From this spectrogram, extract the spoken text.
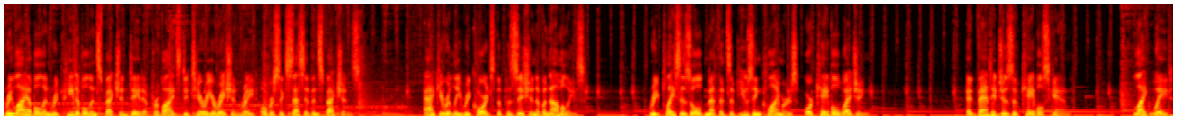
Reliable and repeatable inspection data provides deterioration rate over successive inspections. Accurately records the position of anomalies. Replaces old methods of using climbers or cable wedging. Advantages of CableScan. Lightweight,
